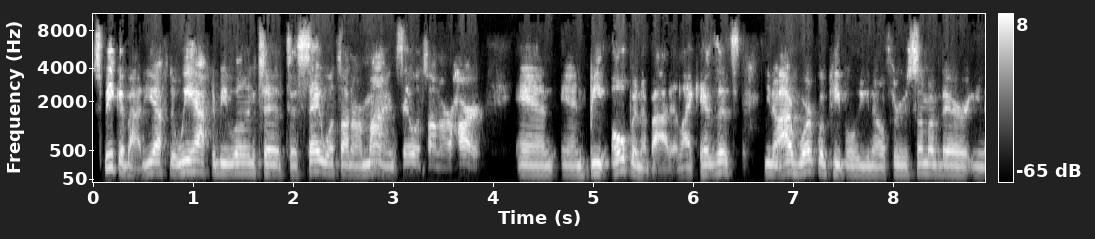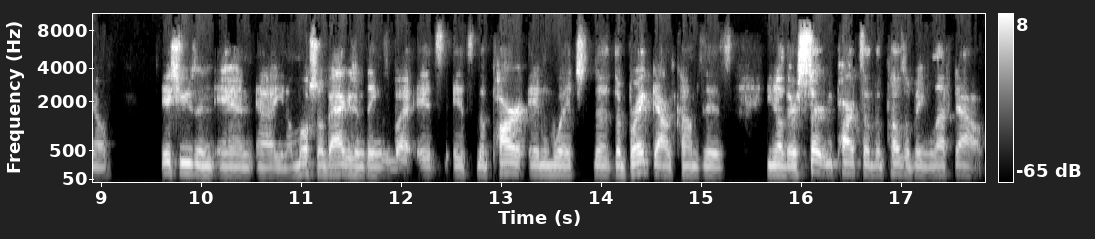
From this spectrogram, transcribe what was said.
speak about it. You have to we have to be willing to to say what's on our mind, say what's on our heart and and be open about it. Like as it's you know, I've worked with people, you know, through some of their, you know, issues and and uh, you know emotional baggage and things but it's it's the part in which the the breakdown comes is you know there's certain parts of the puzzle being left out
